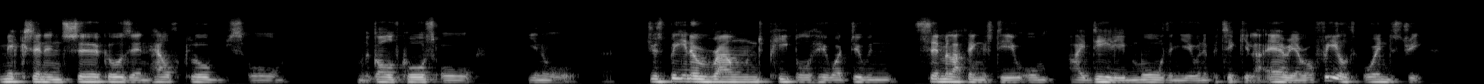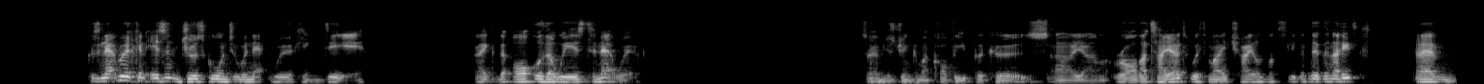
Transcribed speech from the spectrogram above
mixing in circles in health clubs or on the golf course or, you know, just being around people who are doing similar things to you or ideally more than you in a particular area or field or industry. Because networking isn't just going to a networking day. Like there are other ways to network. So I'm just drinking my coffee because I am rather tired with my child not sleeping through the night. Um,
